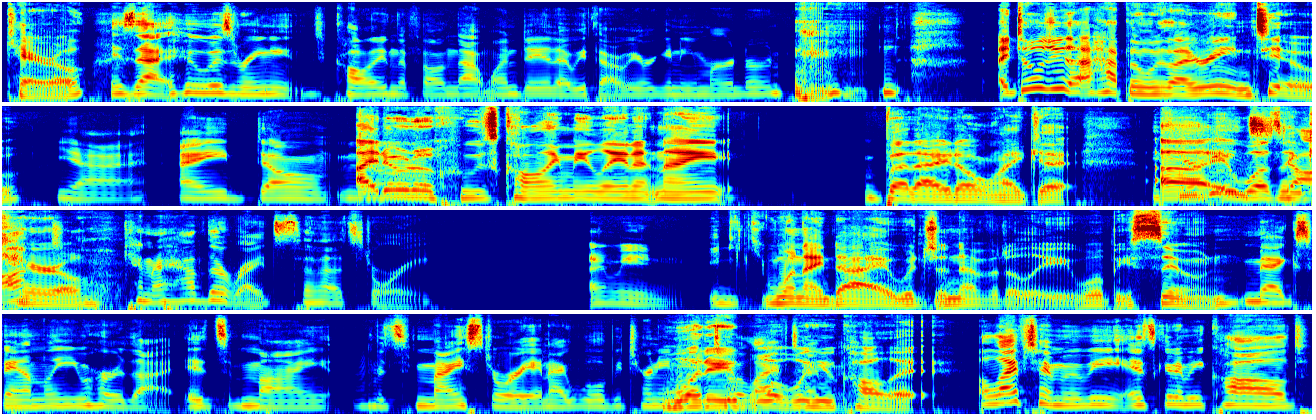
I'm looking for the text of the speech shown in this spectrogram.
Carol. Is that who was ringing, calling the phone that one day that we thought we were getting murdered? I told you that happened with Irene too. yeah, I don't. know. I don't know who's calling me late at night, but I don't like it. Uh, it wasn't stalked, Carol. Can I have the rights to that story? I mean, when I die, which inevitably will be soon. Meg's family, you heard that. It's my it's my story, and I will be turning What it into a what will you movie. call it? a lifetime movie? It's going to be called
